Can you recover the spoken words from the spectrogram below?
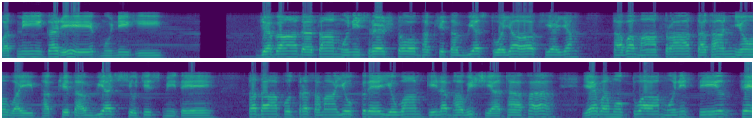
पत्नीकरे मुनिः जगादतां मुनिश्रेष्ठो भक्षितव्यस्त्वया ह्ययं तव मात्रा तथान्यो वै भक्षितव्यशुचिस्मिते तदा पुत्रसमायुक्ते युवां किल भविष्यथः? एवमुक्त्वा मुनिस्तीर्थे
